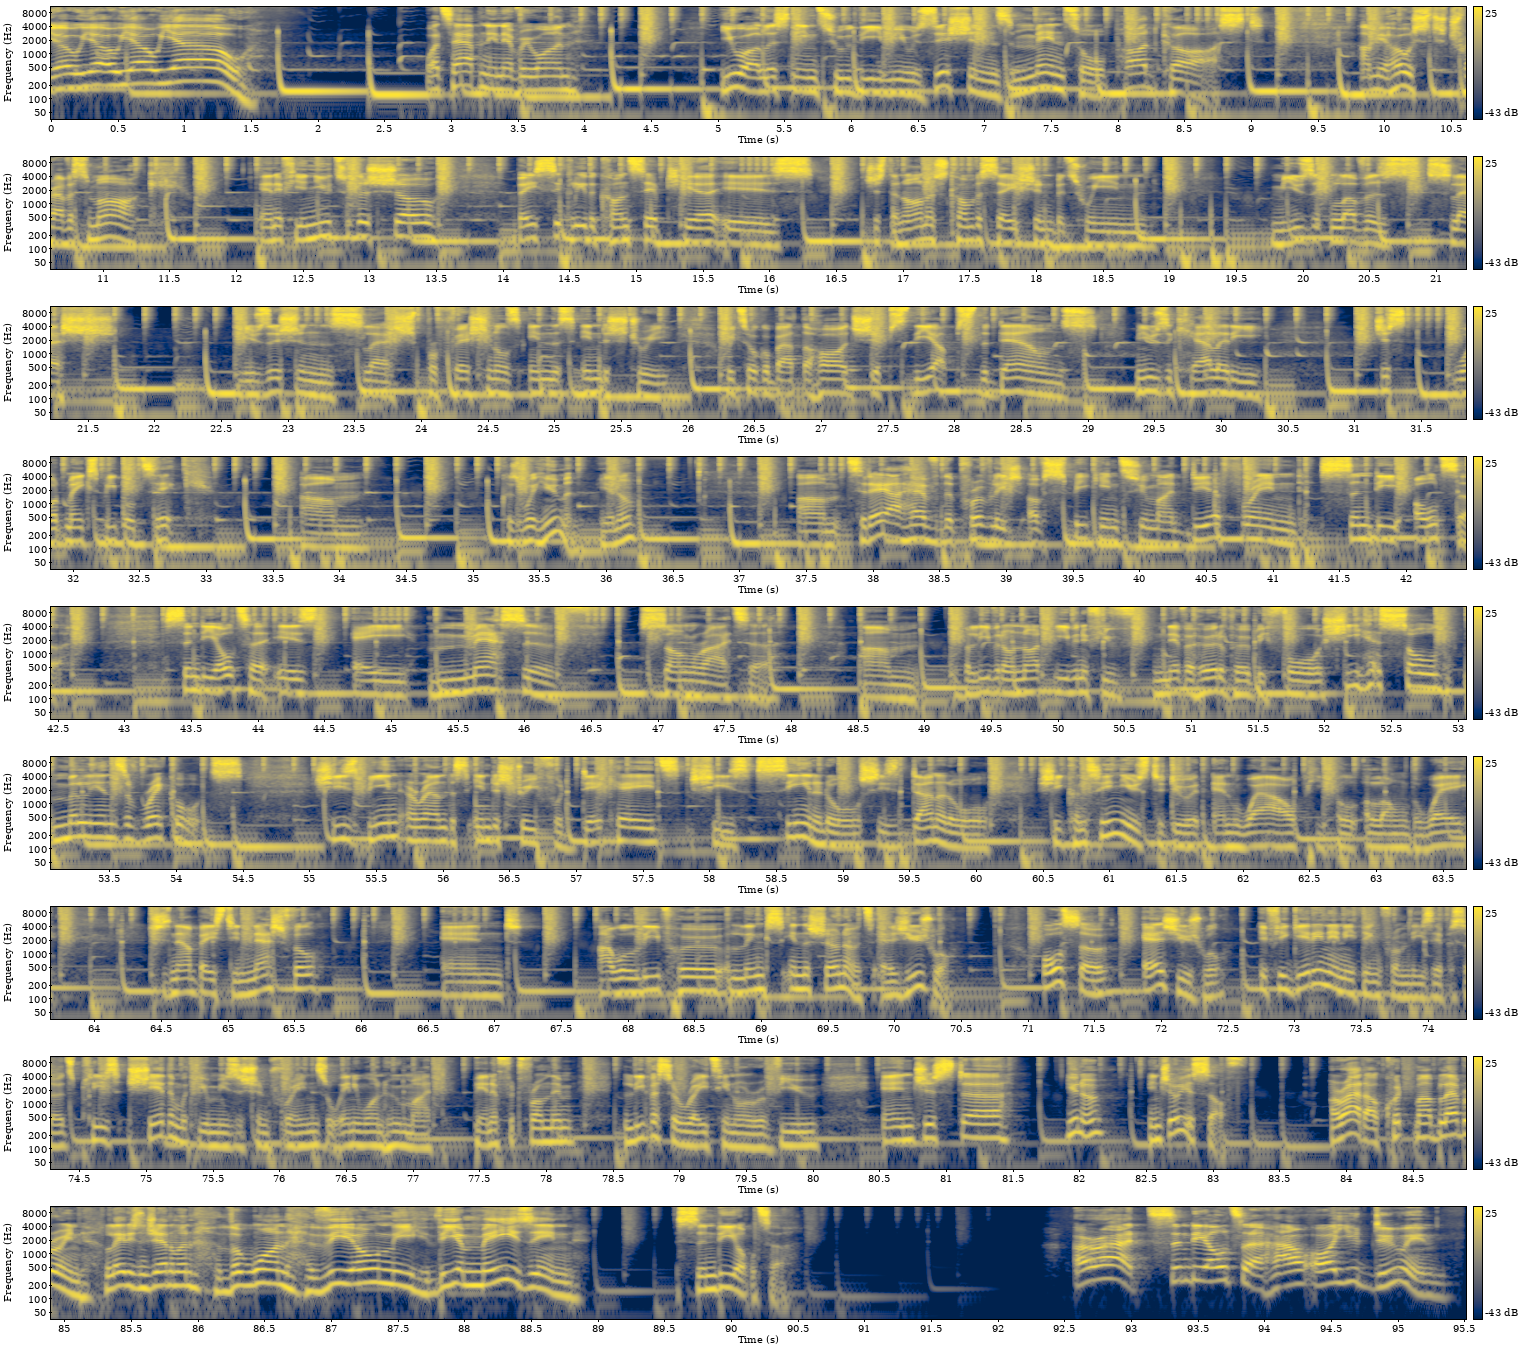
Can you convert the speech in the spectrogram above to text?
Yo, yo, yo, yo! What's happening, everyone? You are listening to the Musician's Mentor podcast. I'm your host, Travis Marc. And if you're new to the show, basically the concept here is just an honest conversation between music lovers slash musicians slash professionals in this industry. We talk about the hardships, the ups, the downs, musicality, just what makes people tick. Um, because we're human, you know. Um, today I have the privilege of speaking to my dear friend Cindy Alter. Cindy Alter is a massive songwriter. Um, believe it or not, even if you've never heard of her before, she has sold millions of records. She's been around this industry for decades. She's seen it all. She's done it all. She continues to do it and wow people along the way. She's now based in Nashville, and I will leave her links in the show notes as usual. Also, as usual, if you're getting anything from these episodes, please share them with your musician friends or anyone who might benefit from them. Leave us a rating or review and just, uh, you know, enjoy yourself. All right, I'll quit my blabbering. Ladies and gentlemen, the one, the only, the amazing Cindy Alter. All right, Cindy Alter, how are you doing?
